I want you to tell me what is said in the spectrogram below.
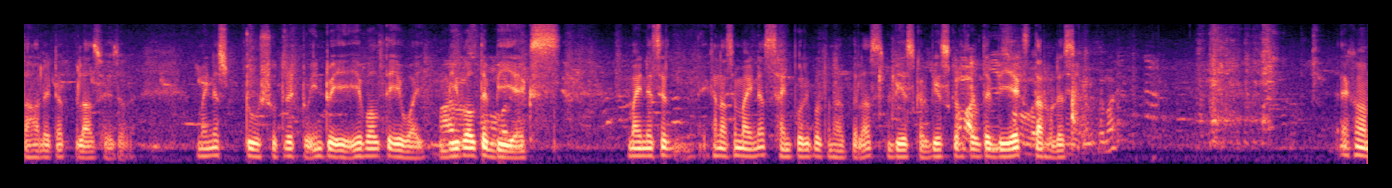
তাহলে এটা প্লাস হয়ে যাবে। মাইনাস টু সূত্রে টু ইন্টু এ এ বলতে এ ওয়াই বি বলতে বি এক্স মাইনাসের এখানে আছে মাইনাস সাইন পরিবর্তন হবে plus B square B square বলতে বি এক্স তার হোল এখন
